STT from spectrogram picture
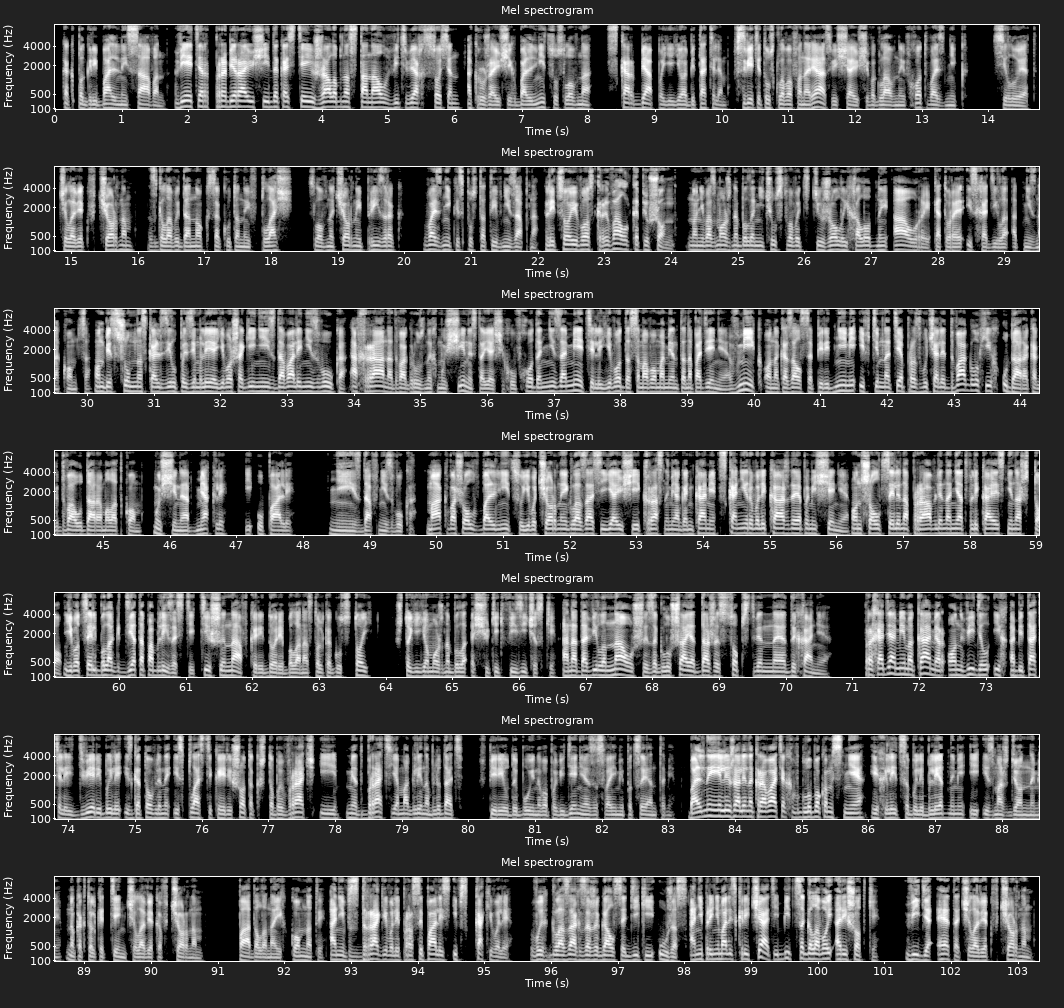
как погребальный саван. Ветер, пробирающий до костей, жалобно стонал в ветвях сосен, окружающих больницу, словно скорбя по ее обитателям. В свете тусклого фонаря, освещающего главный вход, возник силуэт. Человек в черном, с головы до ног закутанный в плащ, словно черный призрак, возник из пустоты внезапно. Лицо его скрывал капюшон, но невозможно было не чувствовать тяжелой холодной ауры, которая исходила от незнакомца. Он бесшумно скользил по земле, его шаги не издавали ни звука. Охрана, два грузных мужчины, стоящих у входа, не заметили его до самого момента нападения. В миг он оказался перед ними, и в темноте прозвучали два глухих удара, как два удара молотком. Мужчины обмякли и упали не издав ни звука. Мак вошел в больницу, его черные глаза, сияющие красными огоньками, сканировали каждое помещение. Он шел целенаправленно, не отвлекаясь ни на что. Его цель была где-то поблизости. Тишина в коридоре была настолько густой, что ее можно было ощутить физически. Она давила на уши, заглушая даже собственное дыхание. Проходя мимо камер, он видел их обитателей. Двери были изготовлены из пластика и решеток, чтобы врач и медбратья могли наблюдать в периоды буйного поведения за своими пациентами. Больные лежали на кроватях в глубоком сне, их лица были бледными и изможденными. Но как только тень человека в черном падала на их комнаты, они вздрагивали, просыпались и вскакивали. В их глазах зажигался дикий ужас. Они принимались кричать и биться головой о решетки. Видя это, человек в черном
